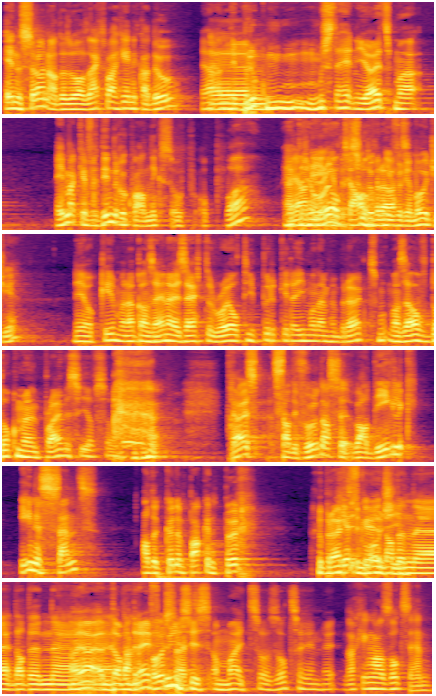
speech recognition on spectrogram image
In een sauna, dus dat was echt wel geen cadeau. Ja, en die Ehm, broek moest hij niet uit, maar... hey, maar je verdient er ook wel niks op. op. Wat? Ja, Hij ja, heeft nee, je betaalt ook niet voor emoji. Hè. Nee, oké, maar dan kan zijn dat je zegt de royalty per keer dat iemand hem gebruikt. Moet maar zelf document privacy of zo. Trouwens, stel je voor dat ze wel degelijk 1 cent hadden kunnen pakken per Gebruikt emoji. dat een... eh, dat een ah ja, eh, dat bedrijf. Unisys. Amai, het zou zot zijn. Nee, Dat ging wel zot zijn.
